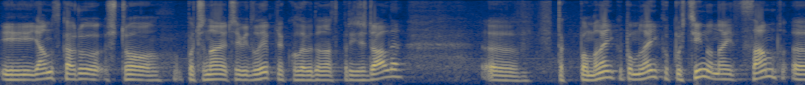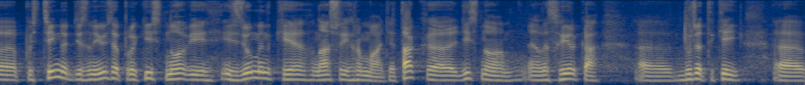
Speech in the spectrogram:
І я вам скажу, що починаючи від липня, коли ви до нас приїжджали, Е, Так помаленьку, помаленьку, постійно, навіть сам е, постійно дізнаюся про якісь нові ізюминки в нашій громаді. Так, е, дійсно, Лисогірка е, дуже такий е,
